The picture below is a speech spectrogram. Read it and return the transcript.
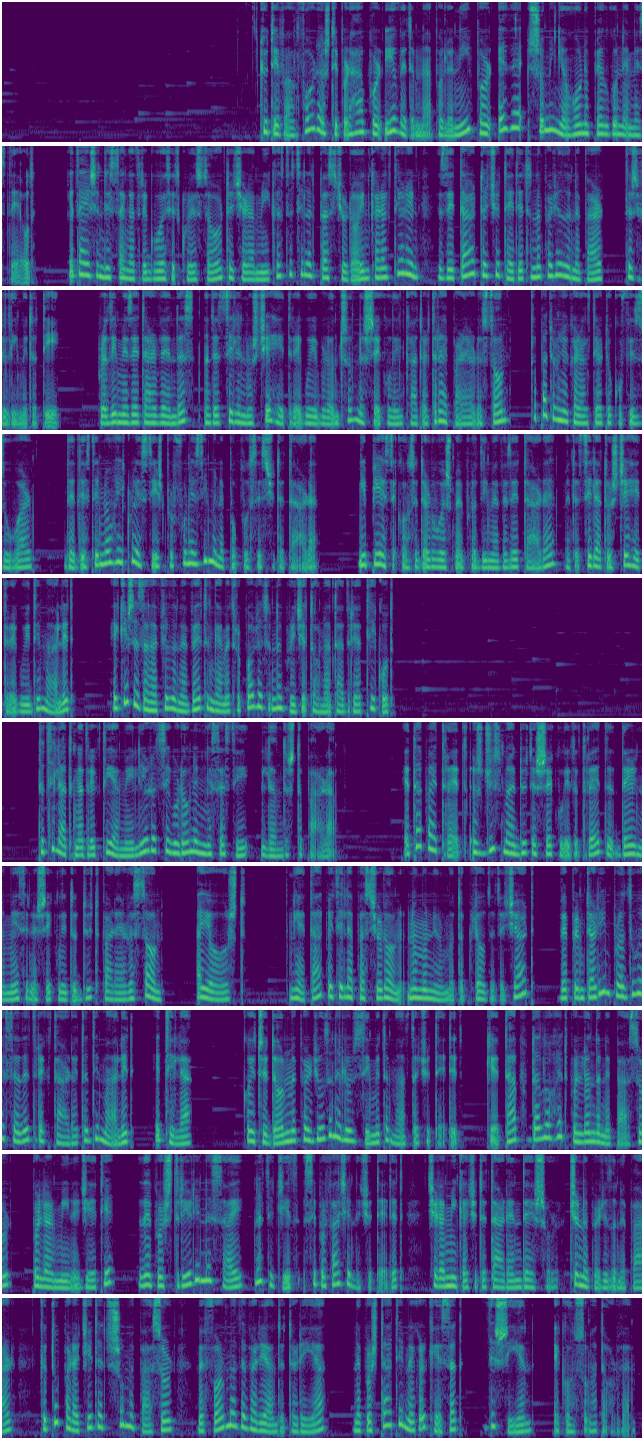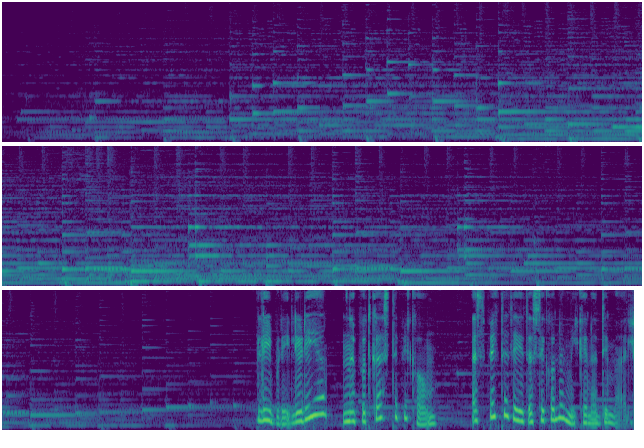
Ky tip amfore është i përhapur jo vetëm në Apoloni, por edhe shumë i njohur në pellgun e Mesdheut. Këta ishin disa nga treguesit kryesorë të qeramikës, të cilët pasqyrojnë karakterin zejtar të qytetit në periudhën e parë të zhvillimit të tij. Prodhimi zejtar vendës, me të cilin ushqehej tregu i brendshëm në shekullin 4-3 para erës sonë, ka patur një karakter të kufizuar dhe destinohej kryesisht për furnizimin e popullsisë qytetare. Një pjesë e konsiderueshme e prodhimeve zejtare, me të cilat ushqehej tregu i Dimalit, e kishte zanafillën e vet nga metropolet në brigjet tona të Adriatikut, të cilat nga tregtia me ilirët siguronin një sasi lëndësh të para. Etapa e tretë është gjysma e dytë e shekullit të tretë deri në mesin e shekullit të dytë para erës sonë, Ajo është një etapë e cila pasqyron në mënyrë më të plotë dhe të qartë veprimtarinë prodhuese dhe tregtare të Dimalit, e cila koincidon me periudhën e lulëzimit të madh të qytetit. Kjo etapë dallohet për lëndën e pasur, për larminë e gjetjeve dhe për shtrirjen e saj në të gjithë sipërfaqen e qytetit. Qeramika qytetare e ndeshur që në periudhën e parë, këtu paraqitet shumë e pasur me forma dhe variante të reja në përshtatje me kërkesat dhe shijen e konsumatorëve. Libri Liria në podkast pikë com Aspektet e jetës ekonomike në Dimal.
